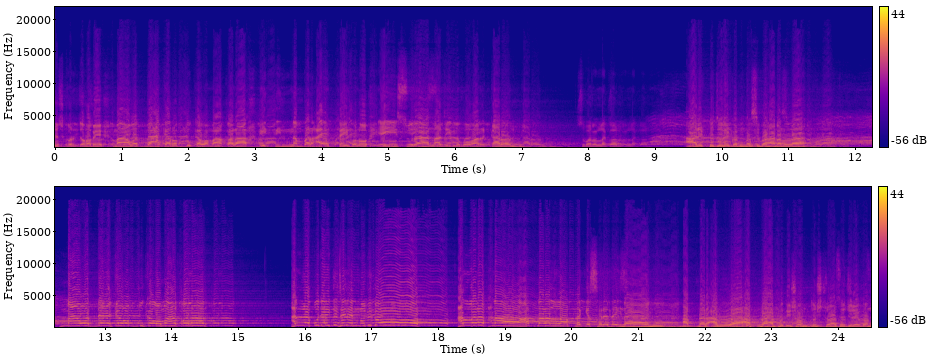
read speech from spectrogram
শেষ করতে হবে। মা রাব্বুকা ওয়া মা ক্বালা এই তিন নাম্বার আয়াতটাই হলো এই সূরা নাজিল হওয়ার কারণ। সুবহানাল্লাহ কর। আর একটু জোরে কর না, সুবহানাল্লাহ। মা ওয়াদ্দাআকা রাব্বুকা ওয়া মা ক্বালা আল্লাহ বুঝাইতেছিলেন, নবী গো আপনার আল্লাহ আপনার প্রতি সন্তুষ্ট আছে জুড়ে কোন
